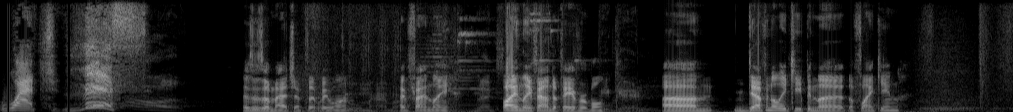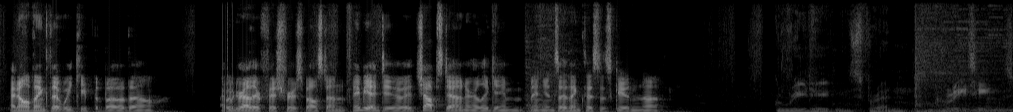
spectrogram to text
Watch this! This is a matchup that we want. I finally, finally found a favorable. Um, definitely keeping the, the flanking. I don't think that we keep the bow, though. I would rather fish for a spellstone. Maybe I do. It chops down early game minions. I think this is good enough. Greetings, friend. Greetings,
